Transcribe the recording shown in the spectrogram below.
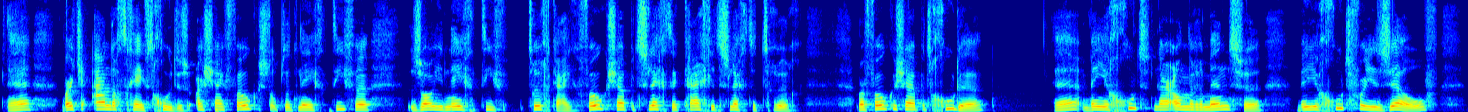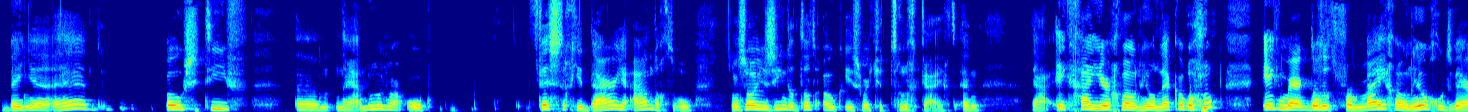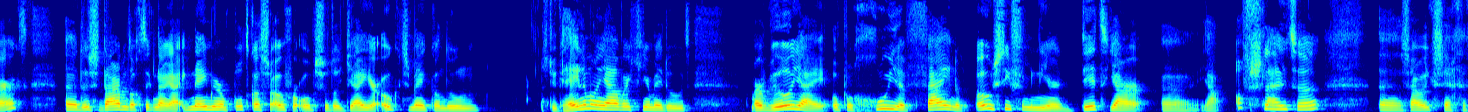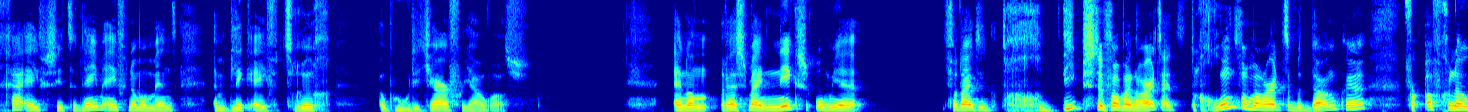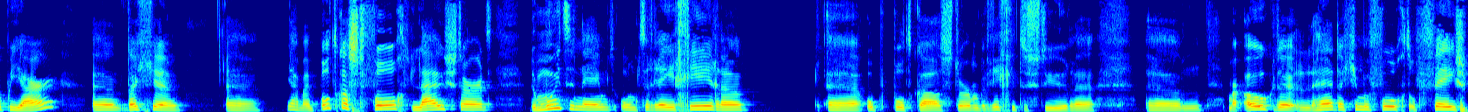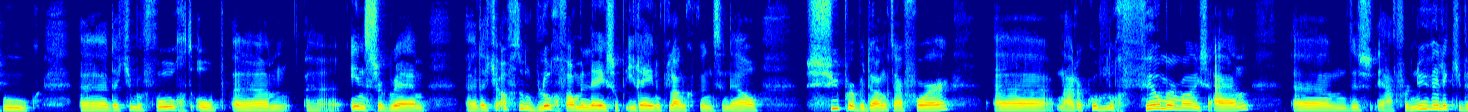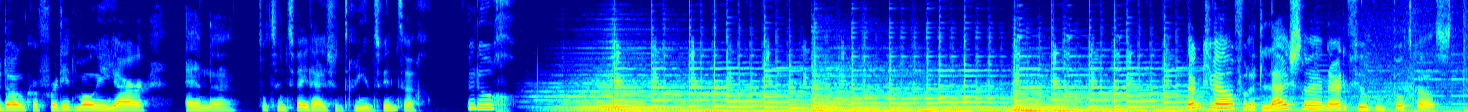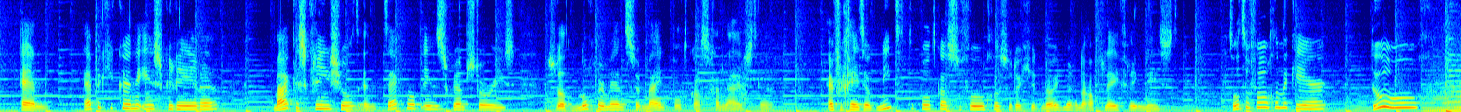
Hè? Wat je aandacht geeft, goed. Dus als jij focust op het negatieve, zal je negatief terugkijken. Focus je op het slechte, krijg je het slechte terug. Maar focus jij op het goede, Hè? Ben je goed naar andere mensen? Ben je goed voor jezelf? Ben je hè, positief? Um, nou ja, noem het maar op. Vestig je daar je aandacht op. Dan zal je zien dat dat ook is wat je terugkrijgt. En ja, ik ga hier gewoon heel lekker op. Ik merk dat het voor mij gewoon heel goed werkt. Uh, dus daarom dacht ik, nou ja, ik neem hier een podcast over op, zodat jij hier ook iets mee kan doen. Het is natuurlijk helemaal jou wat je hiermee doet. Maar wil jij op een goede, fijne, positieve manier dit jaar uh, ja, afsluiten, uh, zou ik zeggen: ga even zitten, neem even een moment en blik even terug op hoe dit jaar voor jou was. En dan rest mij niks om je vanuit het diepste van mijn hart, uit de grond van mijn hart te bedanken voor afgelopen jaar. Uh, dat je ja, mijn podcast volgt, luistert, de moeite neemt om te reageren uh, op podcast door een berichtje te sturen. Um, maar ook de, dat je me volgt op Facebook. Dat je me volgt op uh, Instagram. dat je af en toe een blog van me leest op ireneplank.nl. Super bedankt daarvoor. nou, er komt nog veel meer moois aan. Um, dus ja, voor nu wil ik je bedanken voor dit mooie jaar. En tot in 2023. Doei doeg! Dankjewel voor het luisteren naar de Feel Good podcast. En heb ik je kunnen inspireren? Maak een screenshot en tag me op Instagram Stories, zodat nog meer mensen mijn podcast gaan luisteren. En vergeet ook niet de podcast te volgen, zodat je nooit meer een aflevering mist. Tot de volgende keer. Doeg!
